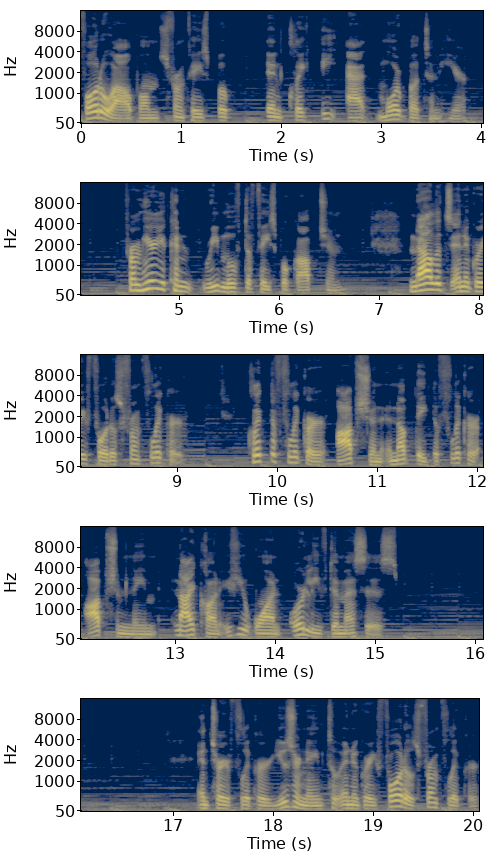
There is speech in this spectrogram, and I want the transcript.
photo albums from Facebook, then click the Add More button here. From here, you can remove the Facebook option. Now let's integrate photos from Flickr. Click the Flickr option and update the Flickr option name and icon if you want or leave them as is. Enter your Flickr username to integrate photos from Flickr.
